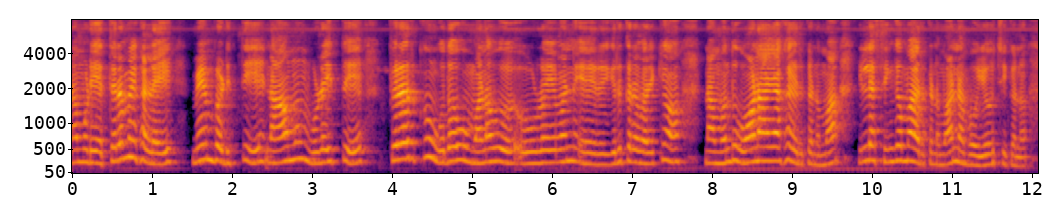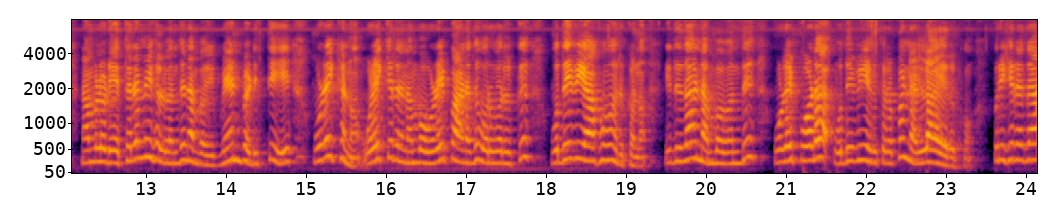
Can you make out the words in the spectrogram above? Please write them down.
நம்முடைய திறமைகளை மேம்படுத்தி நாமும் உழைத்து பிறருக்கும் உதவும் மனவு உடையவன் இருக்கிற வரைக்கும் நாம் வந்து ஓனாயாக இருக்கணுமா? இல்லை சிங்கமாக இருக்கணுமான்னு நம்ம யோசிக்கணும். நம்மளுடைய திறமைகள் வந்து நம்ம மேம்படுத்தி உழைக்கணும். உழைக்கிற நம்ம உழைப்பானது ஒருவருக்கு உதவியாகவும் இருக்கணும். இதுதான் நம்ம வந்து உழைப்போட உதவி இருக்கிறப்ப நல்லா இருக்கும். புரிகிறதா?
